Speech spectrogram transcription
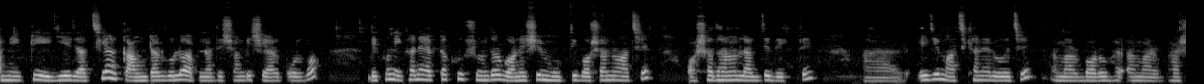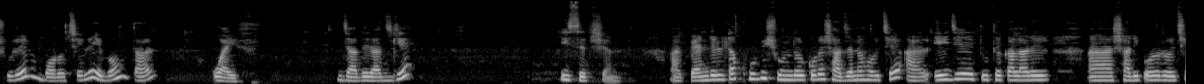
আমি একটু এগিয়ে যাচ্ছি আর কাউন্টারগুলো আপনাদের সঙ্গে শেয়ার করব। দেখুন, এখানে একটা খুব সুন্দর গণেশের মূর্তি বসানো আছে। অসাধারণ লাগছে দেখতে। আর এই যে মাঝখানে রয়েছে আমার বড় আমার ভাসুরের বড় ছেলে এবং তার ওয়াইফ যাদের আজকে রিসেপশন আর প্যান্ডেলটা খুবই সুন্দর করে সাজানো হয়েছে। আর এই যে তুতে কালারের শাড়ি পরে রয়েছে,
